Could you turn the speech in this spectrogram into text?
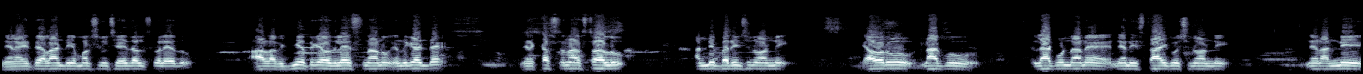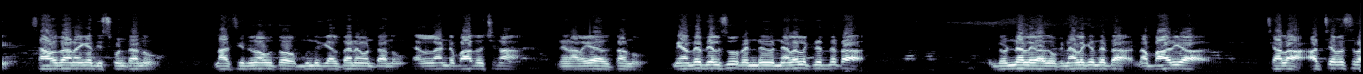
నేనైతే ఎలాంటి విమర్శలు చేయదలుచుకోలేదు. వాళ్ళ విజ్ఞతగా వదిలేస్తున్నాను. ఎందుకంటే నేను కష్ట నష్టాలు అన్నీ భరించిన వాడిని. ఎవరు నాకు లేకుండానే నేను ఈ స్థాయికి వచ్చిన వాడిని. నేను అన్ని సావధానంగా తీసుకుంటాను. నా చిరునవ్వుతో ముందుకు వెళ్తానే ఉంటాను. ఎలాంటి బాధ వచ్చినా నేను అలాగే వెళ్తాను. మీ అందరికీ తెలుసు రెండు నెలల క్రిందట రెండు నెలలు కాదు ఒక నెల కిందట నా భార్య చాలా అత్యవసర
